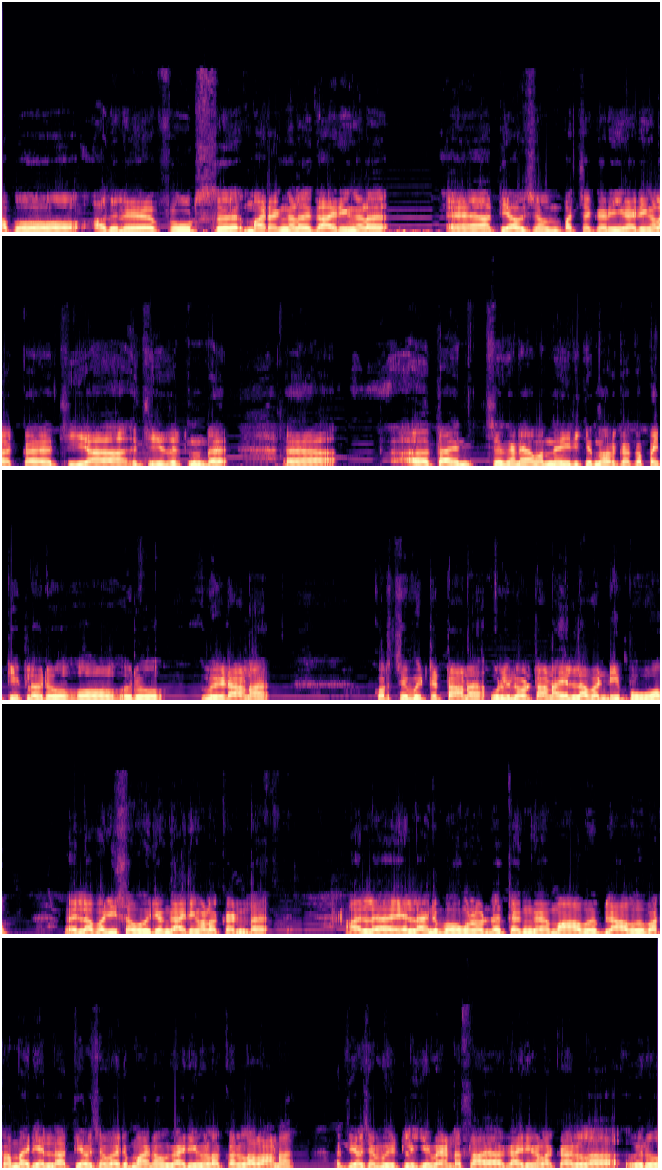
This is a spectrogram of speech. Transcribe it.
അപ്പോൾ അതിൽ ഫ്രൂട്ട്സ് മരങ്ങൾ കാര്യങ്ങൾ അത്യാവശ്യം പച്ചക്കറി കാര്യങ്ങളൊക്കെ ചെയ്യാ ചെയ്തിട്ടുണ്ട്. തനിച്ചിങ്ങനെ വന്നിരിക്കുന്നവർക്കൊക്കെ പറ്റിയിട്ടുള്ളൊരു ഒരു വീടാണ്. കുറച്ച് വിട്ടിട്ടാണ് ഉള്ളിലോട്ടാണ്. എല്ലാ വണ്ടിയും പോവും. എല്ലാ വഴി സൗകര്യവും കാര്യങ്ങളൊക്കെ ഉണ്ട്. അതിൽ എല്ലാ അനുഭവങ്ങളുണ്ട്. തെങ്ങ് മാവ് പ്ലാവ് പറഞ്ഞമാതിരി എല്ലാ അത്യാവശ്യ വരുമാനവും കാര്യങ്ങളൊക്കെ ഉള്ളതാണ്. അത്യാവശ്യം വീട്ടിലേക്ക് വേണ്ട കാര്യങ്ങളൊക്കെ ഉള്ള ഒരു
